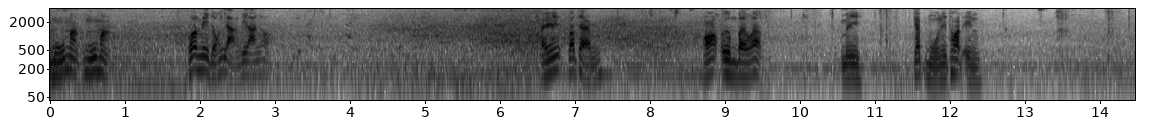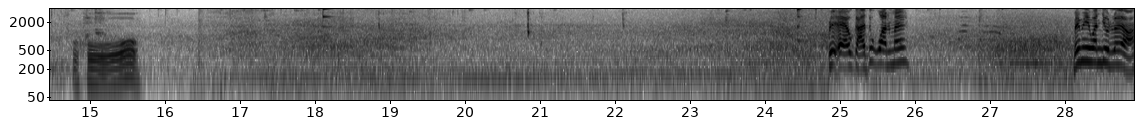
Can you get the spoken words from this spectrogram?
หมูหมัก หมูหมัก ก็มีสองอย่างที่ร้านเขา อันนี้ก็แถมอ๋ออืมไปว่า มีแก๊บหมูนี่ทอดเอง โอ้โห พี่แอลขายทุกวันไหม ไม่มีวันหยุดเลยเหรอ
